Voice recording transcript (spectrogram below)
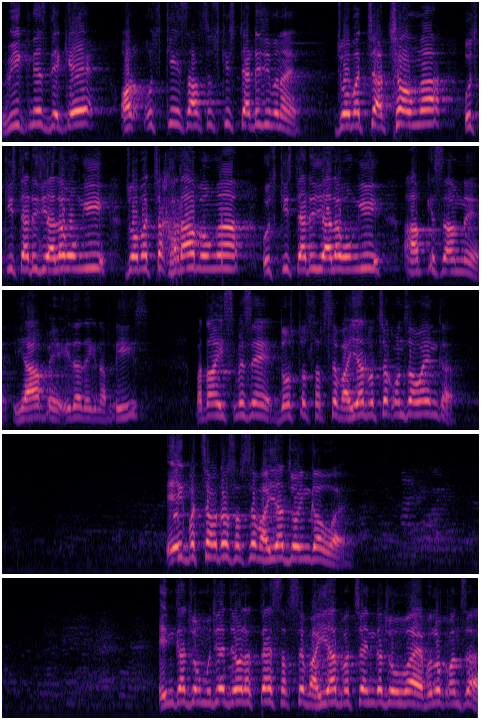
वीकनेस देखे, और उसके हिसाब से उसकी स्ट्रेटेजी बनाए। जो बच्चा अच्छा होगा, उसकी स्ट्रेटेजी अलग होंगी। जो बच्चा खराब होगा, उसकी स्ट्रेटेजी अलग होंगी। आपके सामने, यहाँ पे, इधर देखना प्लीज़ बताओ, इसमें से, दोस्तों, सबसे वाहियात बच्चा कौन सा हुआ है इनका? एक बच्चा बताओ, सबसे वाहियात जो इनका हुआ है? इनका जो मुझे जो लगता है सबसे वाहियात बच्चा इनका जो हुआ है, बोलो कौन सा?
